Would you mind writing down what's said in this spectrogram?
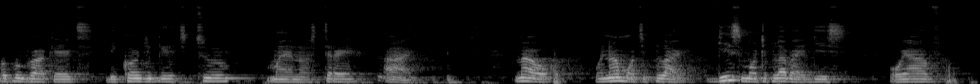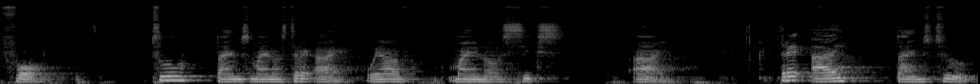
open brackets the conjugate 2 minus 3i now we now multiply. This multiply by this we have 4 2 times minus 3i we have minus 6 i. 3i times 2,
